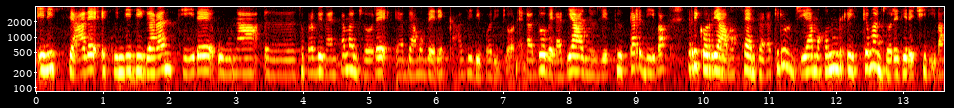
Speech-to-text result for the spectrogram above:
iniziale e quindi di garantire una eh, sopravvivenza maggiore e abbiamo veri casi di guarigione. Laddove la diagnosi è più tardiva ricorriamo sempre alla chirurgia ma con un rischio maggiore di recidiva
